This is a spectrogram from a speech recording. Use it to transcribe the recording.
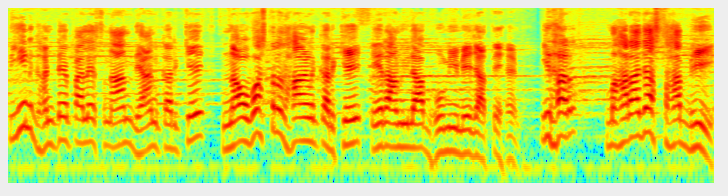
तीन घंटे पहले स्नान ध्यान करके नव वस्त्र धारण करके ये रामलीला भूमि में जाते हैं। इधर महाराजा साहब भी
